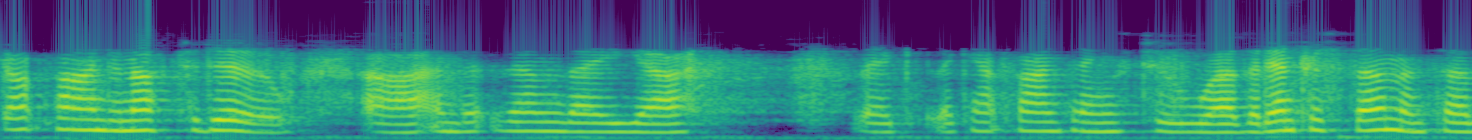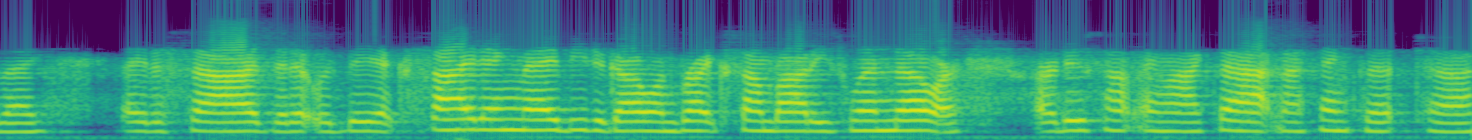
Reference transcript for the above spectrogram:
don't find enough to do, uh, and that then they uh, they they can't find things to uh, that interest them, and so they they decide that it would be exciting maybe to go and break somebody's window or or do something like that. And I think that uh,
